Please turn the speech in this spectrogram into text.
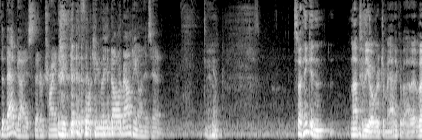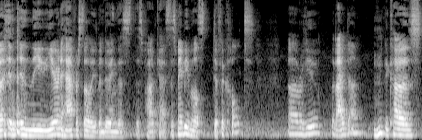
the bad guys that are trying to get the fourteen million dollar bounty on his head. Yeah. So I think in not to be over dramatic about it, but in, in the year and a half or so we've been doing this this podcast, this may be the most difficult uh, review that I've done because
